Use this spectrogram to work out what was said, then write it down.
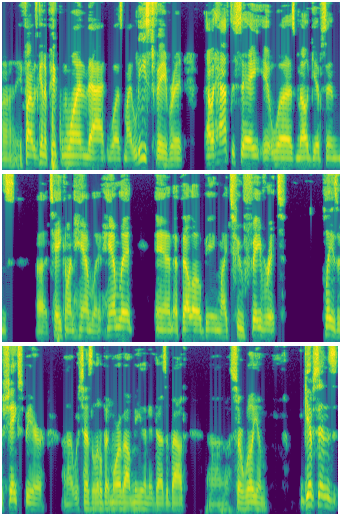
Uh, if I was going to pick one that was my least favorite, I would have to say it was Mel Gibson's uh, take on Hamlet. Hamlet and Othello being my two favorite plays of Shakespeare, uh, which says a little bit more about me than it does about uh, Sir William. Gibson's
